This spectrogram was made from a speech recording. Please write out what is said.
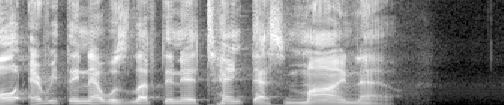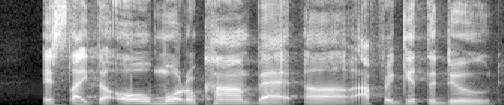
all everything that was left in their tank, that's mine now. It's like the old Mortal Kombat. Uh, I forget the dude.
